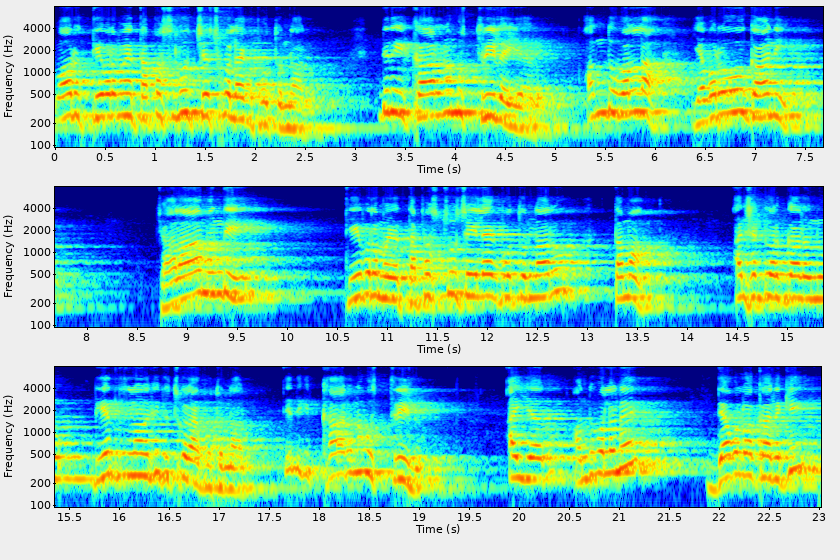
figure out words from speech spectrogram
వారు తీవ్రమైన తపస్సులు చేసుకోలేకపోతున్నారు. దీనికి కారణము స్త్రీలు అయ్యారు అందువల్ల ఎవరో కానీ చాలామంది తీవ్రమైన తపస్సు చేయలేకపోతున్నారు. తమ అరిషడ్ వర్గాలను నియంత్రణలోనికి తెచ్చుకోలేకపోతున్నారు. దీనికి కారణము స్త్రీలు. అయ్యారు. అందువల్లనే దేవలోకానికి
